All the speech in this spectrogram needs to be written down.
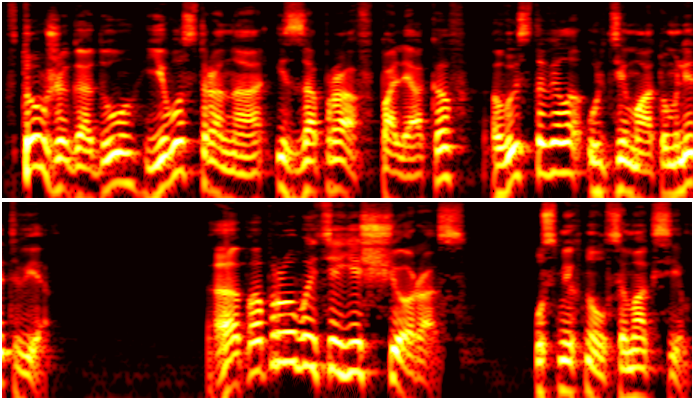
В том же году его страна из-за прав поляков выставила ультиматум Литве. «А попробуйте еще раз», – усмехнулся Максим.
